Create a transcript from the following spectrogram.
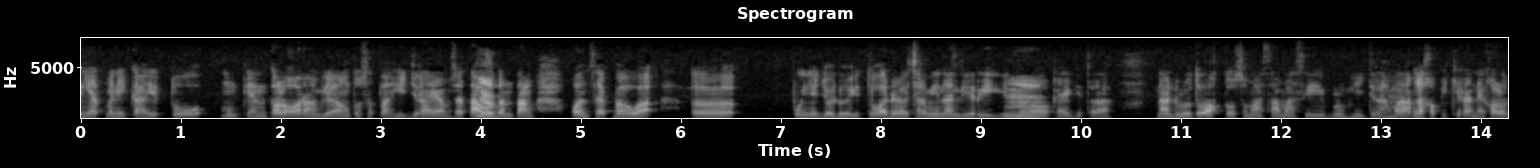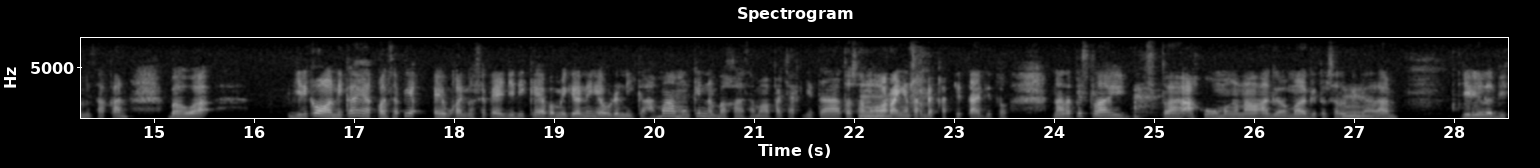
niat menikah itu mungkin kalau orang bilang tuh setelah hijrah ya, maksudnya tahu Iya. tentang konsep bahwa, eee, punya jodoh itu adalah cerminan diri gitu Mmm. loh, kayak gitulah. Nah, dulu tuh waktu semasa masih belum hijrah mah nggak kepikiran ya kalau misalkan bahwa jadi kalau nikah ya konsepnya eh bukan konsep ya, jadi kayak pemikirannya ya udah nikah mah mungkin bakal sama pacar kita atau sama Mhm. orang yang terdekat kita gitu. Nah, tapi setelah setelah aku mengenal agama gitu secara lebih Mmm. dalam, jadi lebih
